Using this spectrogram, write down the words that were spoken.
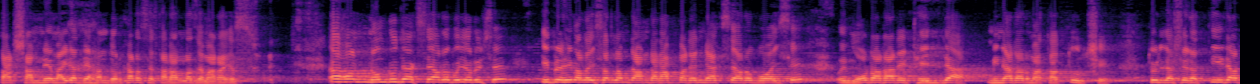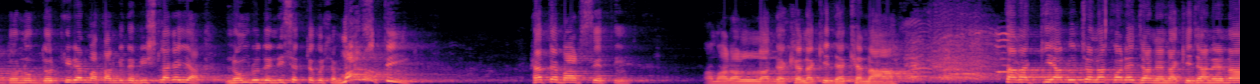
তার সামনে মাইরা দেহান দরকার আছে, তার আল্লাহ যে মারা গেছে। এখন নমরুদ একসে আরও বইয়া রয়েছে ইব্রাহিম আলাই সাল্লামরা আমরা রাব্বারে একসে আরও বয়াইছে, ওই মোটারারে ঠেললা মিনারার মাথা তুলছে তুললা সেটা তীর আর ধনুক তীরের মাথার মধ্যে বিষ লাগাইয়া নমরুদের নিষেধ তো কইছে, মারো তীর, হাতে বাড়ছে তীর। আমার আল্লাহ দেখে নাকি দেখে না? তারা কি আলোচনা করে জানে না কি জানে না?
